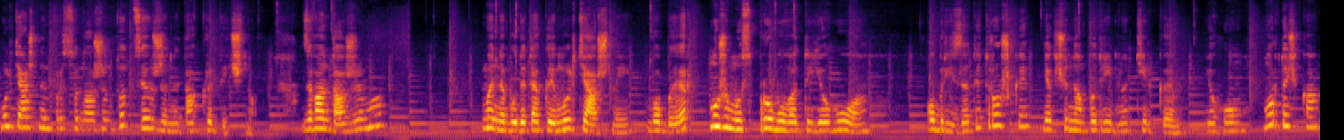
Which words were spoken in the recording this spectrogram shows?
мультяшним персонажем, то це вже не так критично. Завантажуємо. У мене буде такий мультяшний бобер. Можемо спробувати його обрізати трошки, якщо нам потрібно тільки його мордочка,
